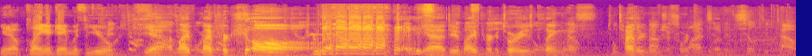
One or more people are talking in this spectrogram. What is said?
you know, playing a game with you. Yeah, my my purg. Oh. yeah, dude, my purgatory is playing with to Tyler wipe out Ninja the Fortnite squads in the Blevins. tilted towers.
